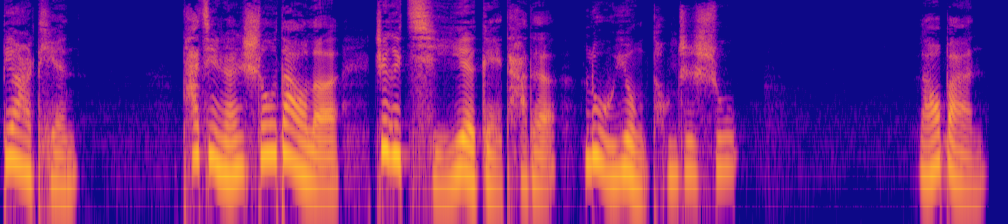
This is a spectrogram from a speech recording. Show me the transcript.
第二天，他竟然收到了这个企业给他的录用通知书。老板。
